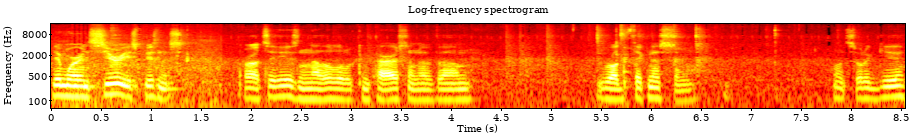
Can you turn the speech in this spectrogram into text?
then we're in serious business. Alright, so here's another little comparison of um, rod thickness and what sort of gear.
